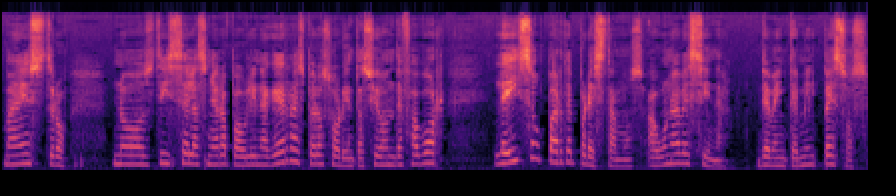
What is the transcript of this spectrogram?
maestro. Nos dice la señora Paulina Guerra, espero su orientación de favor. Le hice un par de préstamos a una vecina de 20 mil pesos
